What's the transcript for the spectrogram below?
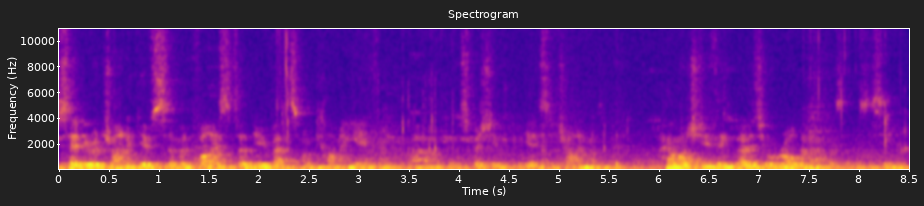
You said you were trying to give some advice to new batsmen coming in, um, especially against the Chinaman. How much do you think that is your role now as, as a senior?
